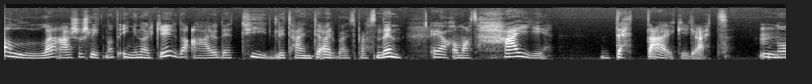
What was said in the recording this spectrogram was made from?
alle er så slitne at ingen orker, da er jo det et tydelig tegn til arbeidsplassen din ja. om at hei, dette er ikke greit. Mm. Nå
